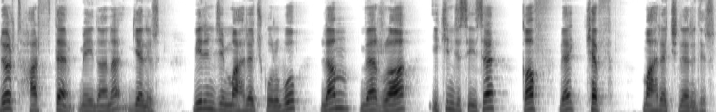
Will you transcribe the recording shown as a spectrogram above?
dört harfte meydana gelir. Birinci mahreç grubu lam ve ra, ikincisi ise kaf ve kef mahreçleridir.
